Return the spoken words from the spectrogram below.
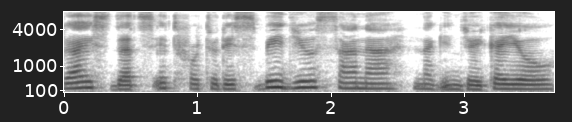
Guys, that's it for today's video. Sana nag-enjoy kayo.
